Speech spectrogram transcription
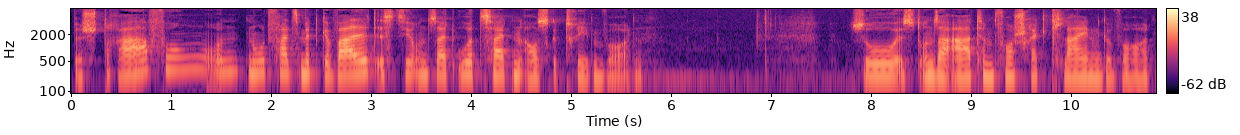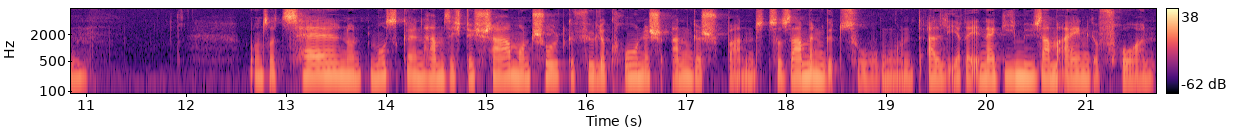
Bestrafung und notfalls mit Gewalt ist sie uns seit Urzeiten ausgetrieben worden. So ist unser Atem vor Schreck klein geworden. Unsere Zellen und Muskeln haben sich durch Scham und Schuldgefühle chronisch angespannt, zusammengezogen und all ihre Energie mühsam eingefroren.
